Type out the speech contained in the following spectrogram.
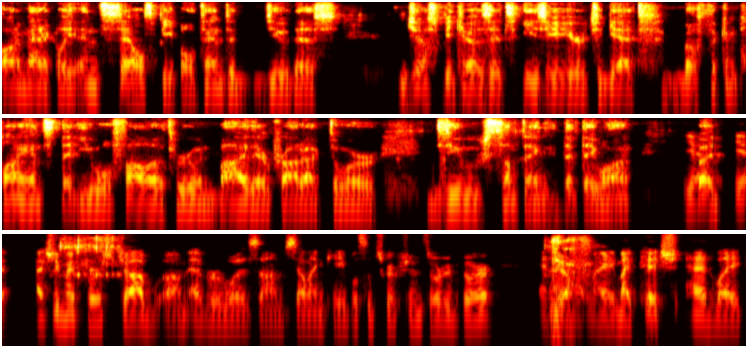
automatically. And salespeople tend to do this just because it's easier to get both the compliance that you will follow through and buy their product or do something that they want. Yeah. But yeah, actually, my first job um, ever was um, selling cable subscriptions door to door, and yeah. my my pitch had like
